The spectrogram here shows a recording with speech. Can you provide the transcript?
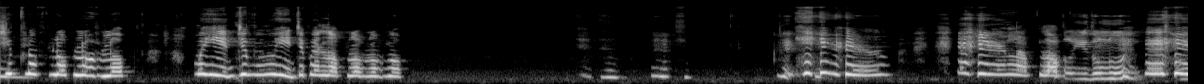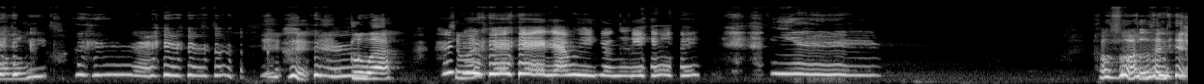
ชิบหลบหลบหลบหลบไม่เห็นจะไม่เห็นจะเป็นหลบหลบหลบหลบหลับหลับตัวอยู่ตรงนู้นตรงนี้ กลัว ใช่ไหมจะมีตรงนี้เย้เขางอนแล้วเนี่ย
